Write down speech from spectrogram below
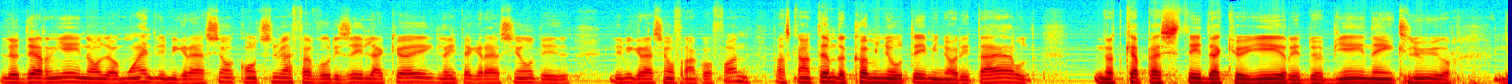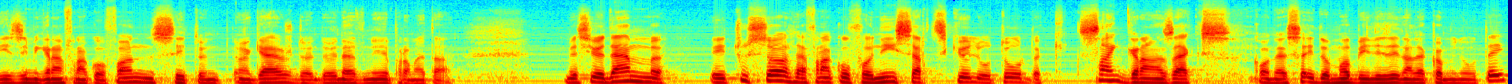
Le dernier, et non le moins, de l'immigration, continue à favoriser l'accueil, l'intégration de l'immigration francophone, parce qu'en termes de communauté minoritaire, notre capacité d'accueillir et de bien inclure les immigrants francophones, c'est un gage d'un avenir prometteur. Messieurs, dames, et tout ça, la francophonie s'articule autour de cinq grands axes qu'on essaie de mobiliser dans la communauté.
